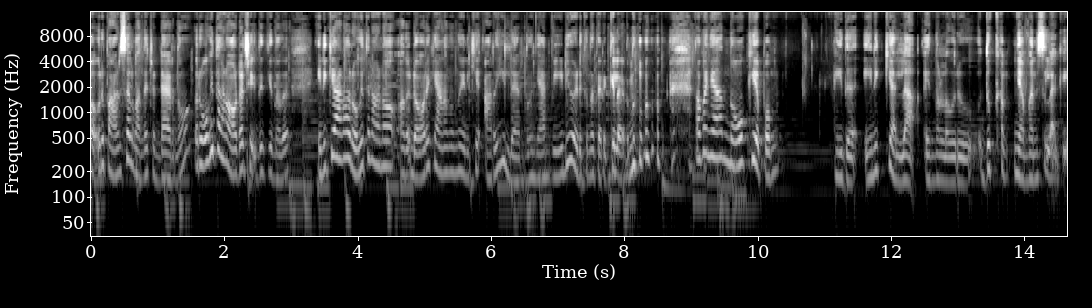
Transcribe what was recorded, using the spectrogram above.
ഒരു പാഴ്സൽ വന്നിട്ടുണ്ടായിരുന്നു. രോഹിതാണ് ഓർഡർ ചെയ്തിരിക്കുന്നത്? എനിക്കാണോ രോഹിത്തിനാണോ അത് ഡോറയ്ക്കാണോ എന്നൊന്നും എനിക്ക് അറിയില്ലായിരുന്നു. ഞാൻ വീഡിയോ എടുക്കുന്ന തിരക്കിലായിരുന്നു. അപ്പം ഞാൻ നോക്കിയപ്പം ഇത് എനിക്കല്ല എന്നുള്ള ഒരു ദുഃഖം ഞാൻ മനസ്സിലാക്കി.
